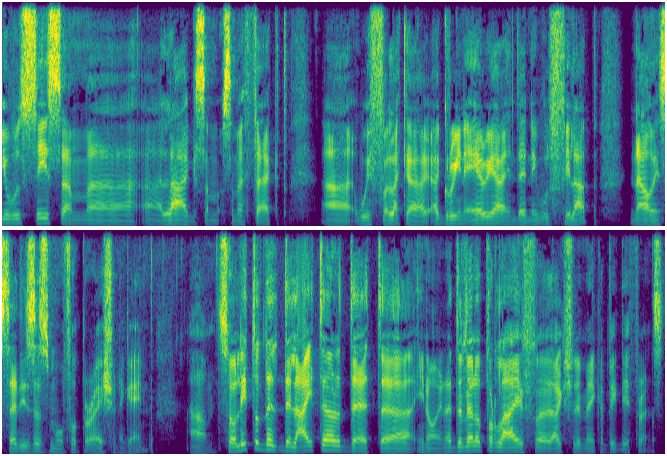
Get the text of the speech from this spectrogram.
you will see some uh, uh, lag, some some effect uh, with like a, a, green area, and then it will fill up. Now instead, is a smooth operation again. Um, so a little the, lighter that uh, you know in a developer life uh, actually make a big difference.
